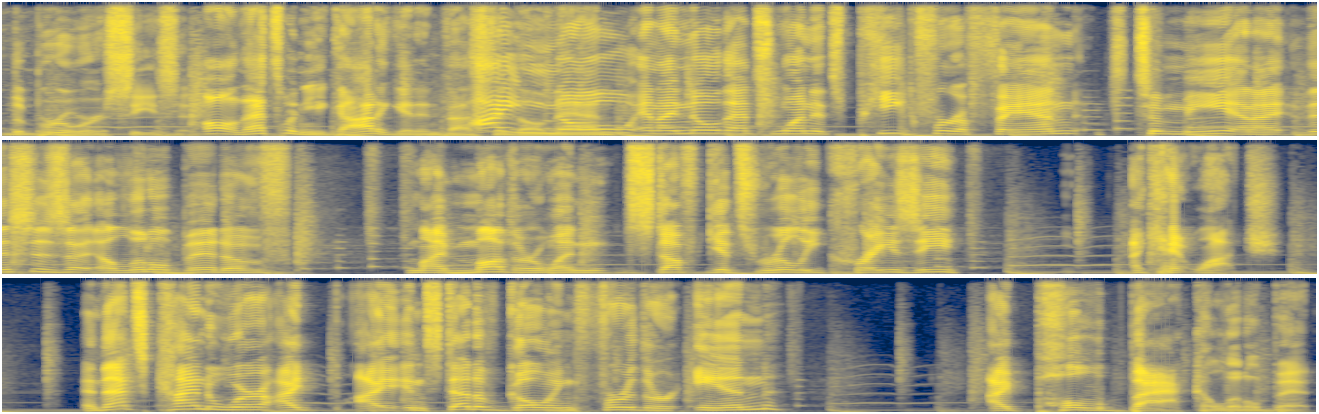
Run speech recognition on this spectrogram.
the Brewers season. Oh, that's when you got to get invested. I though, know, man. and I know that's when it's peak for a fan to me. And I this is a, a little bit of my mother when stuff gets really crazy. I can't watch, and that's kind of where I I instead of going further in, I pull back a little bit,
